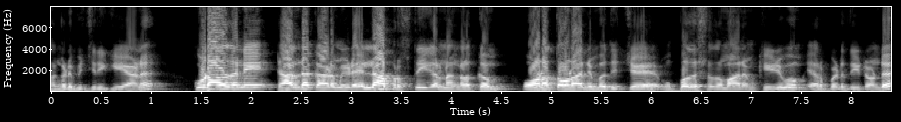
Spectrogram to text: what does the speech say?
സംഘടിപ്പിച്ചിരിക്കുകയാണ്. കൂടാതെ തന്നെ ടാലന്റ് അക്കാഡമിയുടെ എല്ലാ പ്രസിദ്ധീകരണങ്ങൾക്കും ഓണത്തോടനുബന്ധിച്ച് മുപ്പത് ശതമാനം കിഴിവും ഏർപ്പെടുത്തിയിട്ടുണ്ട്.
